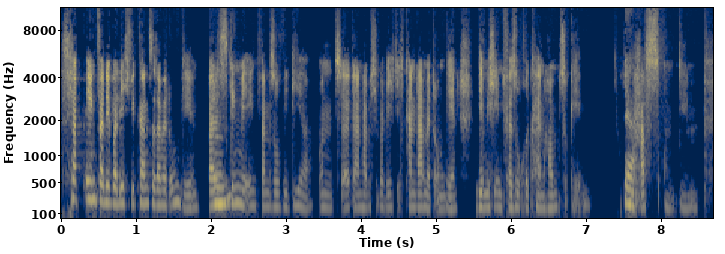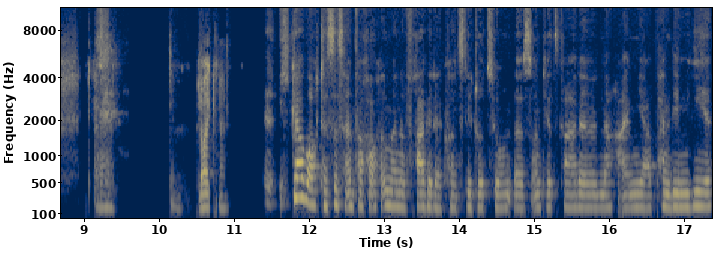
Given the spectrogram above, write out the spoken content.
ich habe irgendwann überlegt, wie kannst du damit umgehen? Weil mhm. es ging mir irgendwann so wie dir. Und äh, dann habe ich überlegt, ich kann damit umgehen, indem ich ihnen versuche, keinen Raum zu geben. Dem ja. Hass und dem, äh, dem Leugnen. Äh, ich glaube auch, dass es einfach auch immer eine Frage der Konstitution ist und jetzt gerade nach einem Jahr Pandemie,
